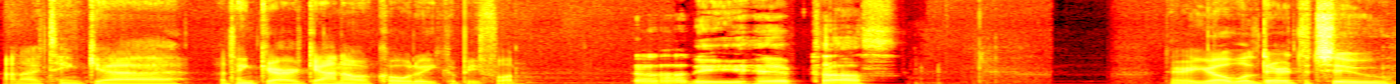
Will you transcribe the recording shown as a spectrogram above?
And I think uh, I think Gargano Cody could be fun. Johnny hip toss. There you go. Well, they're the two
